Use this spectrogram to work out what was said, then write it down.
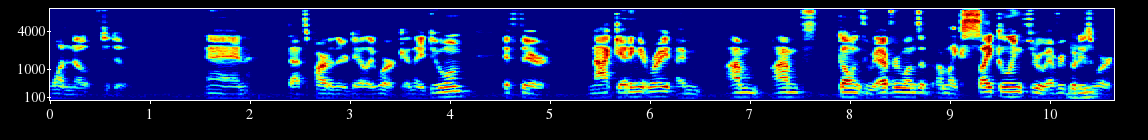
one note to do, and that's part of their daily work. And they do them. If they're not getting it right, I'm I'm I'm going through everyone's. I'm like cycling through everybody's Mhm. work.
